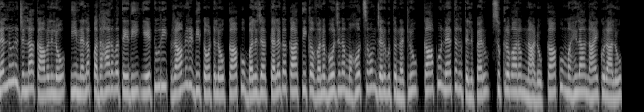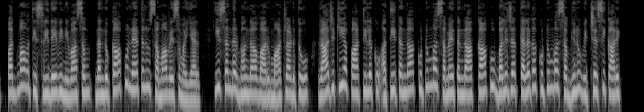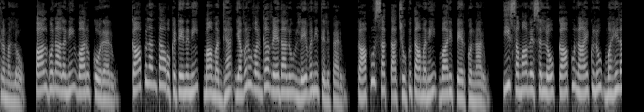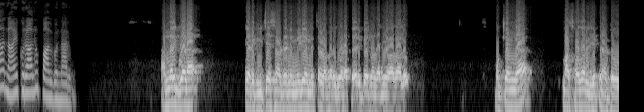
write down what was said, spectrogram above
నెల్లూరు జిల్లా కావలిలో ఈ నెల పదహారవ తేదీ ఏటూరి రామిరెడ్డి తోటలో కాపు బలిజ తెలగ కార్తీక వనభోజన మహోత్సవం జరుగుతున్నట్లు కాపు నేతలు తెలిపారు. శుక్రవారం నాడు కాపు మహిళా నాయకురాలు పద్మావతి శ్రీదేవి నివాసం నందు కాపు నేతలు సమావేశమయ్యారు. ఈ సందర్భంగా వారు మాట్లాడుతూ రాజకీయ పార్టీలకు అతీతంగా కుటుంబ సమేతంగా కాపు బలిజ తెలగ కుటుంబ సభ్యులు విచ్చేసి కార్యక్రమంలో పాల్గొనాలని వారు కోరారు. కాపులంతా ఒకటేనని మా మధ్య ఎవరు వర్గ వేదాలు లేవని తెలిపారు. కాపు సత్తా చూపుతామని వారి పేర్కొన్నారు. ఈ సమావేశంలో కాపు నాయకులు మహిళా నాయకురాలు పాల్గొన్నారు. అందరికి కూడా ఇక్కడికి విచ్చేసినటువంటి మీడియా మిత్రులందరికీ కూడా పేరు పేరున ధన్యవాదాలు. ముఖ్యంగా మా సోదరులు చెప్పినట్టు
